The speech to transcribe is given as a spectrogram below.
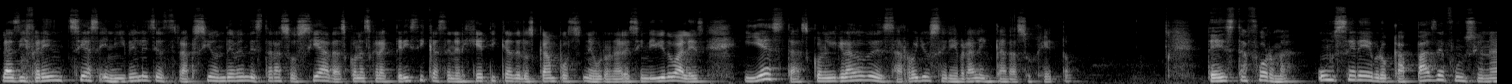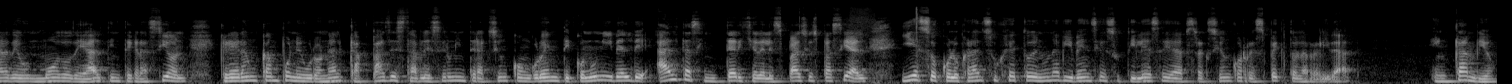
Las diferencias en niveles de abstracción deben de estar asociadas con las características energéticas de los campos neuronales individuales y éstas con el grado de desarrollo cerebral en cada sujeto. De esta forma, un cerebro capaz de funcionar de un modo de alta integración creará un campo neuronal capaz de establecer una interacción congruente con un nivel de alta sintergia del espacio espacial y eso colocará al sujeto en una vivencia de sutileza y de abstracción con respecto a la realidad. En cambio,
